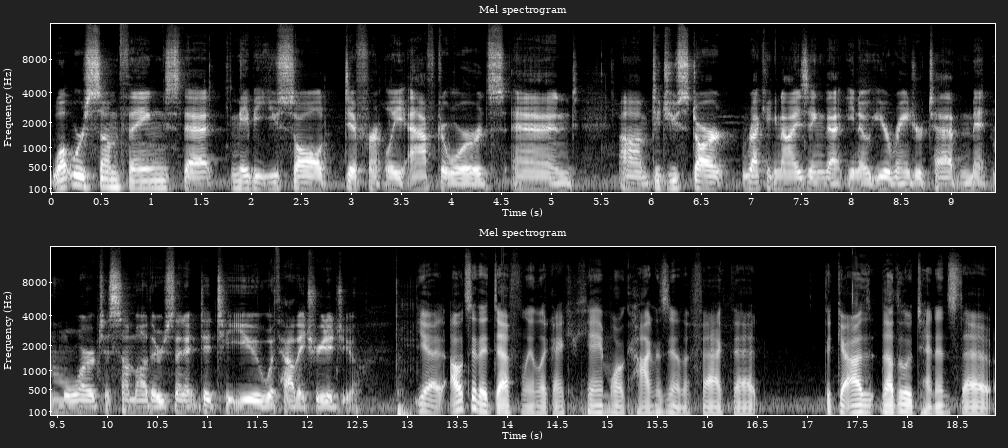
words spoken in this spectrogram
what were some things that maybe you saw differently afterwards? And um, did you start recognizing that, you know, your Ranger tab meant more to some others than it did to you with how they treated you? Yeah, I would say that definitely, like, I became more cognizant of the fact that the guys, the other lieutenants that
